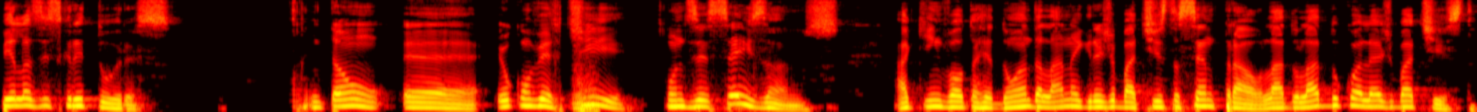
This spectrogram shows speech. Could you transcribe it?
pelas Escrituras. Então, é, eu converti com 16 anos, aqui em Volta Redonda, lá na Igreja Batista Central, lá do lado do Colégio Batista.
